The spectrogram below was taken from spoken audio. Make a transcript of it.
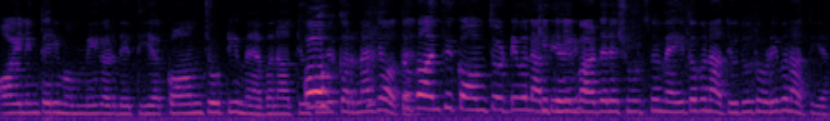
ऑयलिंग तेरी मम्मी कर देती है कॉम चोटी मैं बनाती हूँ तुझे करना क्या होता तो है? कौन सी कॉम चोटी बनाती कितनी है? बार तेरे शूट्स में मैं ही तो बनाती हूँ तू थोड़ी बनाती है।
